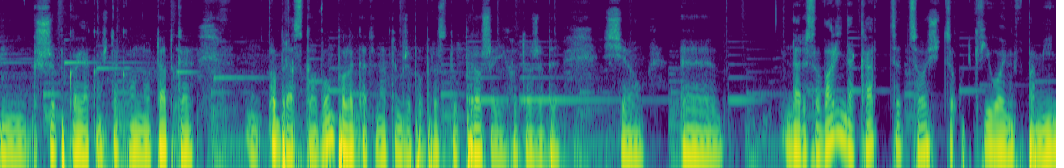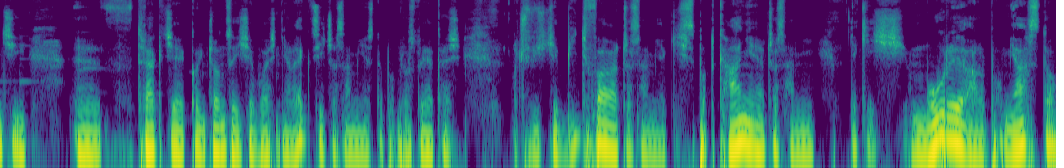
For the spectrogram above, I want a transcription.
mm, szybko jakąś taką notatkę mm, obrazkową. Polega to na tym, że po prostu proszę ich o to, żeby się e, narysowali na kartce coś, co utkwiło im w pamięci y, w trakcie kończącej się właśnie lekcji. Czasami jest to po prostu jakaś oczywiście bitwa, czasami jakieś spotkanie, czasami jakieś mury albo miasto.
